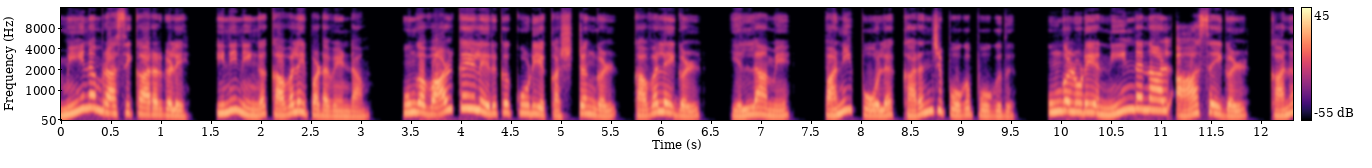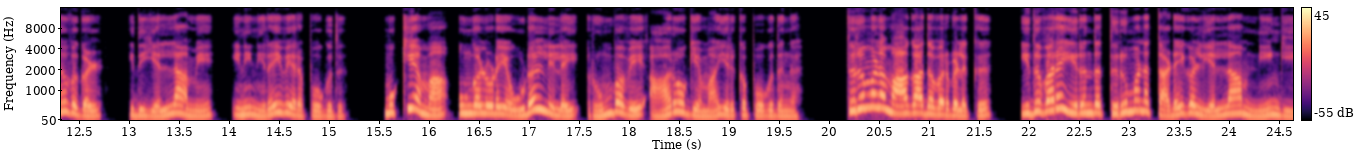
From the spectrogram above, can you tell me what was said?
மீனம் ராசிக்காரர்களே இனி நீங்க கவலைப்பட வேண்டாம். உங்க வாழ்க்கையில இருக்கக்கூடிய கஷ்டங்கள் கவலைகள் எல்லாமே பனி போல கரைஞ்சு போக போகுது. உங்களுடைய நீண்ட நாள் ஆசைகள் கனவுகள் இது எல்லாமே இனி நிறைவேறப் போகுது. முக்கியமா உங்களுடைய உடல்நிலை ரொம்பவே ஆரோக்கியமா இருக்க போகுதுங்க. திருமணம் ஆகாதவர்களுக்கு இதுவரை இருந்த திருமண தடைகள் எல்லாம் நீங்கி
